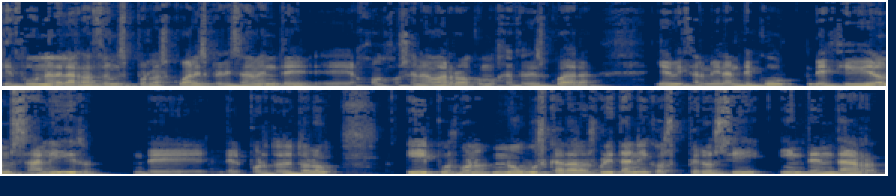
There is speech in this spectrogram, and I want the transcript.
que fue una de las razones por las cuales precisamente eh, Juan José Navarro, como jefe de escuadra, y el vicealmirante Cook decidieron salir del puerto de Tolón y, pues bueno, no buscar a los británicos, pero sí intentar,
